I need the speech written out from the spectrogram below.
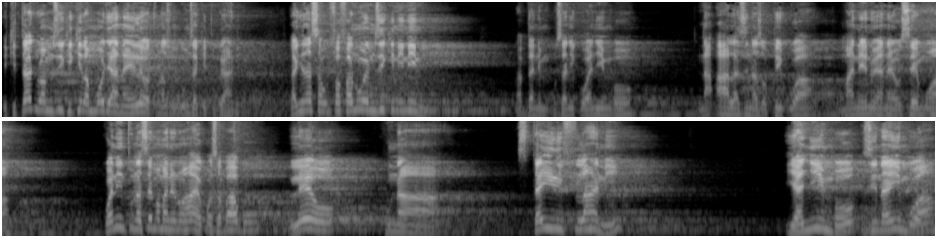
Ikitajwa mziki kila mmoja anaelewa tunazungumza kitu gani. Lakini sasa ufafanue mziki ni nini? Labda ni mkusanyiko wa nyimbo na ala zinazopigwa maneno yanayosemwa. Kwa nini tunasema maneno haya? Kwa sababu leo kuna staili fulani ya nyimbo zinaimbwa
